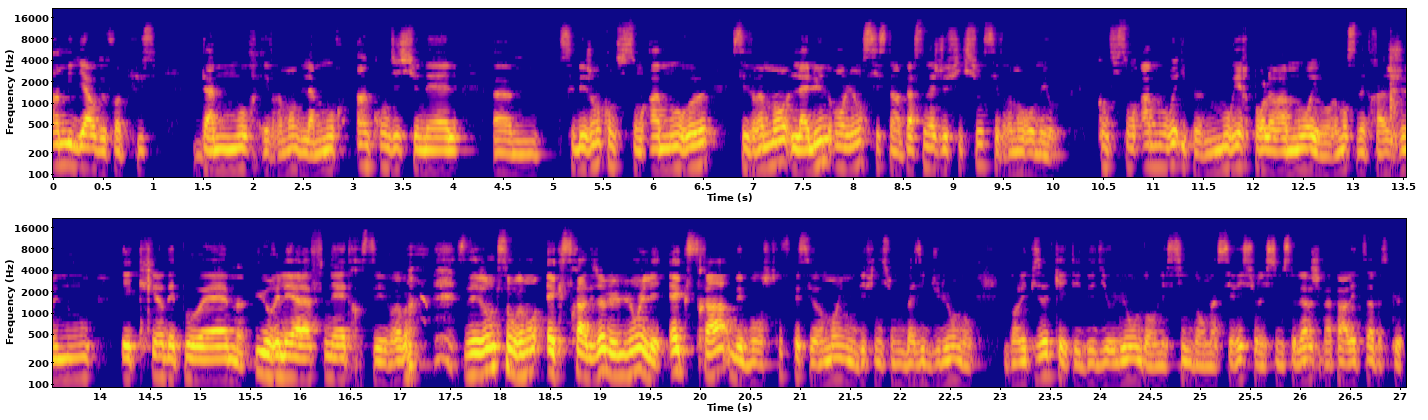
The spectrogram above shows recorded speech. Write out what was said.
un milliard de fois plus d'amour et vraiment de l'amour inconditionnel, euh, c'est des gens quand ils sont amoureux, c'est vraiment la lune en lion. Si c'était un personnage de fiction, c'est vraiment Roméo. Quand ils sont amoureux, ils peuvent mourir pour leur amour. Ils vont vraiment se mettre à genoux, écrire des poèmes, hurler à la fenêtre. C'est vraiment, c'est des gens qui sont vraiment extra. Déjà, le lion, il est extra, mais bon, je trouve que c'est vraiment une définition basique du lion. Donc, dans l'épisode qui a été dédié au lion, dans les signes, dans ma série sur les signes solaires, j'ai pas parlé de ça parce que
